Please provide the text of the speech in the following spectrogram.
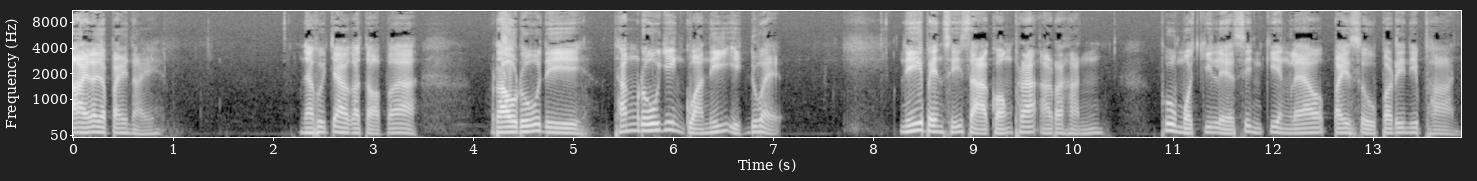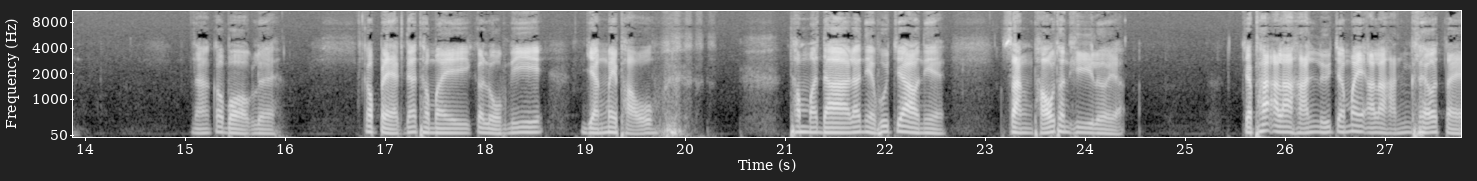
ตายแล้วจะไปไหนนะพระเจ้าก็ตอบว่า เรารู้ดี ทั้งรู้ยิ่งกว่านี้อีกด้วย นี้เป็นศีรษะของพระอรหันต์ผู้หมดกิเลสสิ้นเกลี้ยงแล้วไปสู่ปรินิพานนะก็บอกเลย ก็แปลกนะทำไมกระโหลกนี้ยังไม่เผา ธรรมดาแล้วเนี่ยผู้เจ้าเนี่ย สั่งเผาทันทีเลยอะ่ะ จะพระอรหันต์หรือจะไม่อรหันต์แล้วแต่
